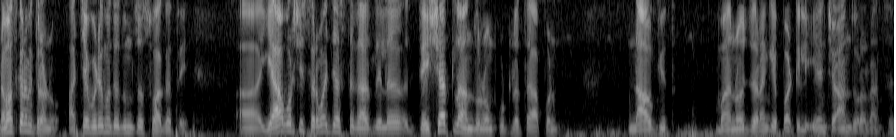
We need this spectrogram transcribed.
नमस्कार मित्रांनो आजच्या व्हिडिओमध्ये तुमचं स्वागत आहे. यावर्षी सर्वात जास्त गाजलेलं देशातलं आंदोलन कुठलं तर आपण नाव घेत मनोज जरांगे पाटील यांच्या आंदोलनाचं.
